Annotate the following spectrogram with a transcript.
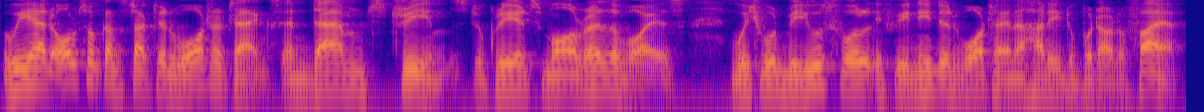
We had also constructed water tanks and dammed streams to create small reservoirs, which would be useful if we needed water in a hurry to put out a fire.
